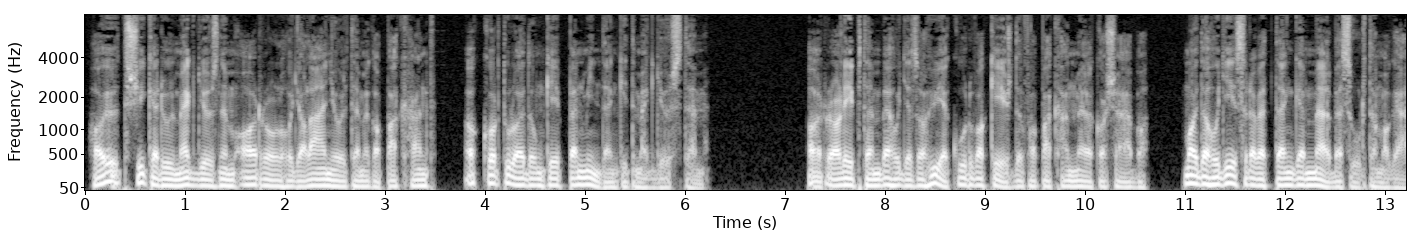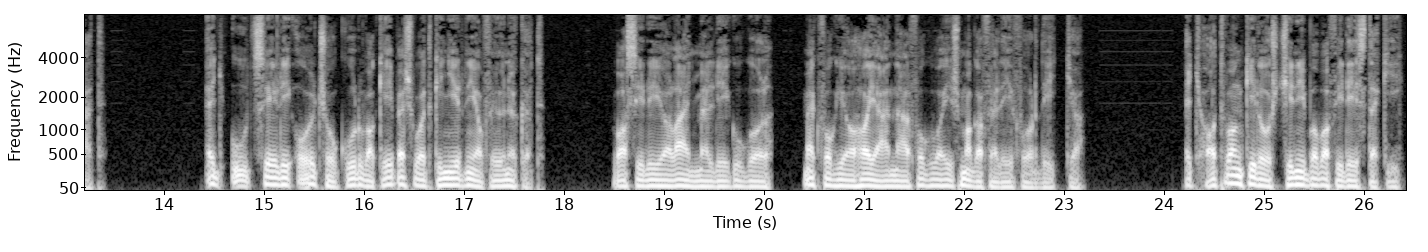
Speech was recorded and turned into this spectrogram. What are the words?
Ha őt sikerül meggyőznöm arról, hogy a lány ölte meg a pakhant, akkor tulajdonképpen mindenkit meggyőztem. Arra léptem be, hogy ez a hülye kurva késdöf a pakhan melkasába, majd ahogy észrevett engem, melbeszúrta magát. Egy útszéli olcsó kurva képes volt kinyírni a főnököt. Vasili a lány mellé gugol, megfogja a hajánál fogva és maga felé fordítja. Egy hatvan kilós csinibaba fidézte ki.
